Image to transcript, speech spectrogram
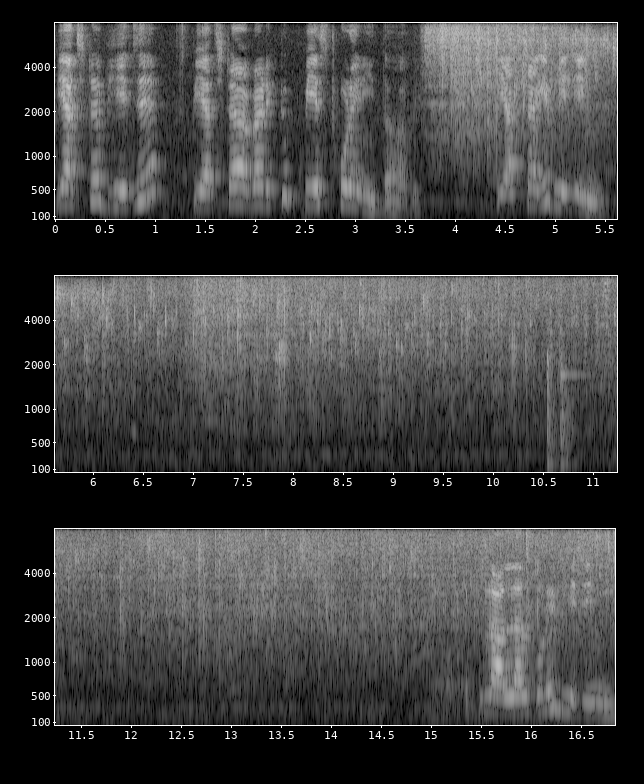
পেঁয়াজটা ভেজে পেঁয়াজটা আবার একটু পেস্ট করে নিতে হবে। পেঁয়াজটা আগে ভেজে নিই। একটু লাল লাল করে ভেজে নিই।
